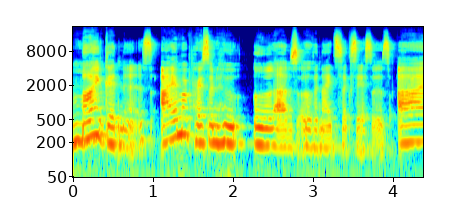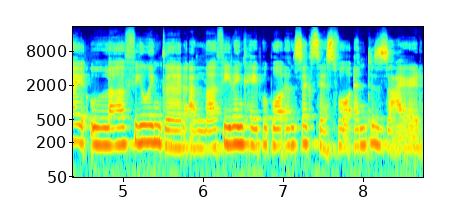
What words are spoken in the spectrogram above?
my goodness, I am a person who loves overnight successes. I love feeling good. I love feeling capable and successful and desired.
